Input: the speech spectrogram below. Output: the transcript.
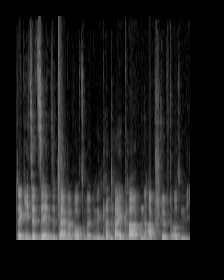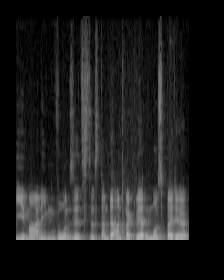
Da geht es jetzt sehr ins Detail. Man braucht zum Beispiel eine Karteikartenabschrift aus dem ehemaligen Wohnsitz, das dann beantragt werden muss bei der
